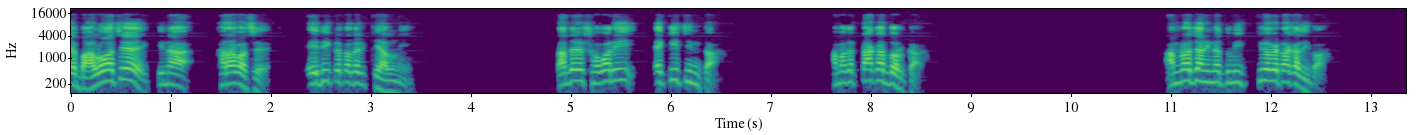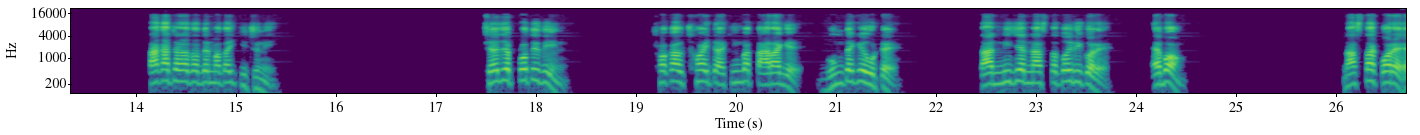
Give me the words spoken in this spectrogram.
সে ভালো আছে কিনা খারাপ আছে, এই দিকটা তাদের খেয়াল নেই। তাদের সবারই একই চিন্তা, আমাদের টাকার দরকার। আমরা জানি না তুমি কীভাবে টাকা দিবা। টাকা ছাড়া তাদের মাথায় কিছু নেই। সে যে প্রতিদিন সকাল ছয়টা কিংবা তার আগে ঘুম থেকে উঠে, তার নিজের নাস্তা তৈরি করে এবং নাস্তা করে,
